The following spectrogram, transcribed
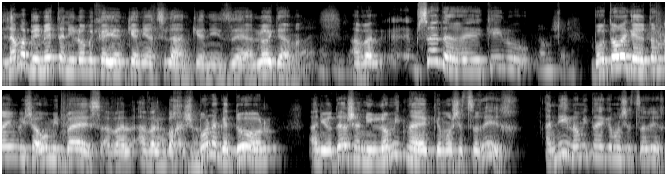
למה באמת אני לא מקיים כי אני עצלן, כי אני זה, אני לא יודע לא מה. זה... אבל בסדר, אה, כאילו, לא משנה. באותו רגע יותר נעים לי שההוא מתבאס, אבל, אבל בחשבון הגדול, אני יודע שאני לא מתנהג כמו שצריך. אני לא מתנהג כמו שצריך.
